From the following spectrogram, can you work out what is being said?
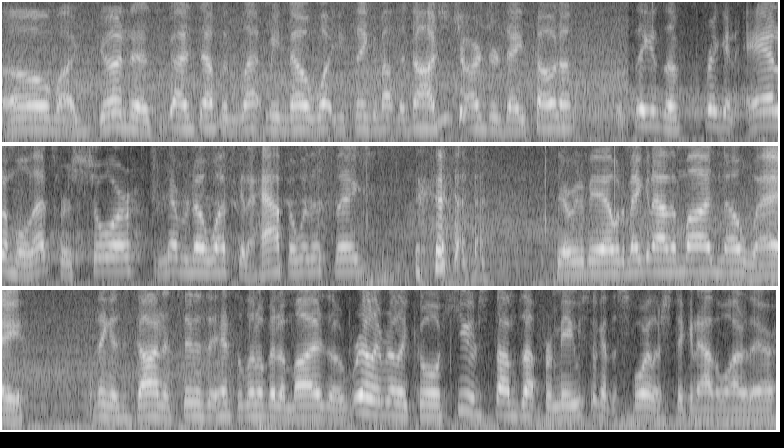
Oh my goodness. You guys definitely let me know what you think about the Dodge Charger Daytona. This thing is a friggin' animal, that's for sure. You never know what's going to happen with this thing. See, are we going to be able to make it out of the mud? No way. I think it's done as soon as it hits a little bit of mud. So really, really cool. Huge thumbs up for me. We still got the spoiler sticking out of the water there.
